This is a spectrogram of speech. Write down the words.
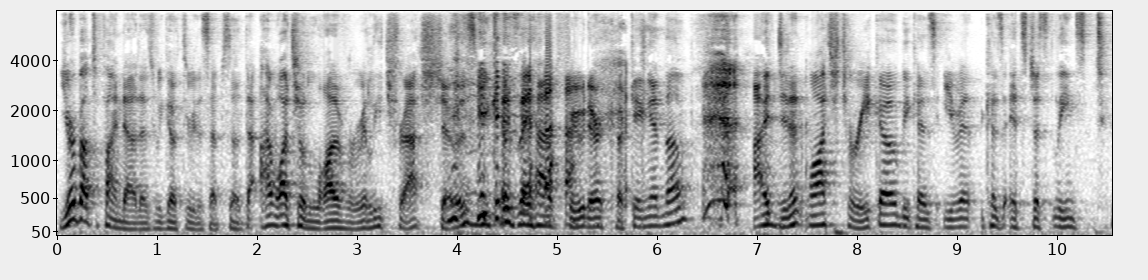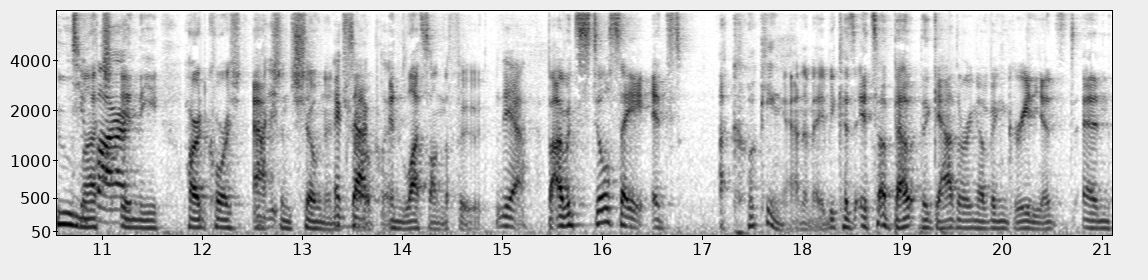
you're about to find out as we go through this episode that I watch a lot of really trash shows because they have food or cooking in them. I didn't watch Toriko because even because it's just leans too, Too much far. in the hardcore action shonen Exactly. trope and less on the food. Yeah. But I would still say it's a cooking anime because it's about the gathering of ingredients and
